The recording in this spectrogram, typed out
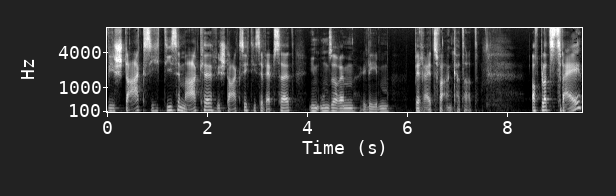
wie stark sich diese Marke, wie stark sich diese Website in unserem Leben bereits verankert hat. Auf Platz 2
